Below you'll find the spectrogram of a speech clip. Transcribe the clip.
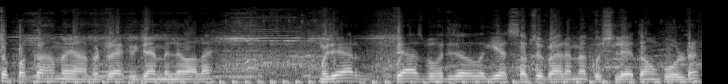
तो पक्का हमें यहाँ पे ट्रैफ़िक जैम मिलने वाला है। मुझे यार प्यास बहुत ही ज़्यादा लगी है। सबसे पहले मैं कुछ लेता हूँ कोल्ड ड्रिंक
